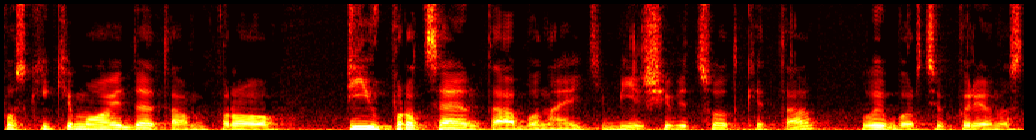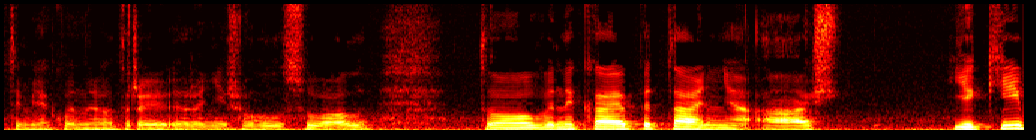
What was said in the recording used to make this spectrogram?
оскільки мова йде там про пів процента або навіть більші відсотки та, виборців порівняно з тим, як вони от раніше голосували, то виникає питання: а які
